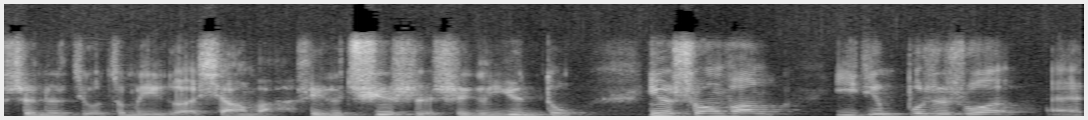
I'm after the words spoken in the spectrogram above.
甚至有这么一个想法，是一个趋势，是一个运动，因为双方已经不是说，哎。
